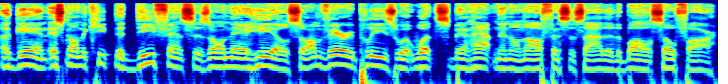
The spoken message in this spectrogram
again, it's going to keep the defenses on their heels. So I'm very pleased with what's been happening on the offensive side of the ball so far.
